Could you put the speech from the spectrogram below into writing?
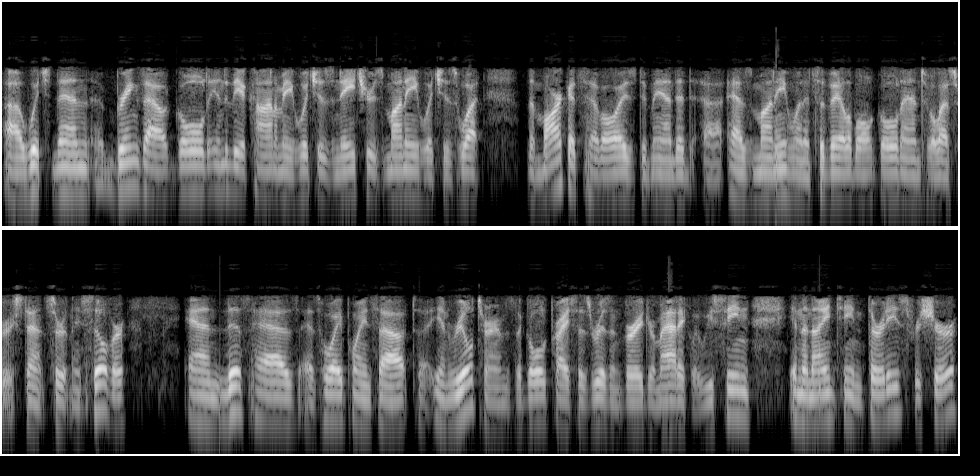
uh, which then brings out gold into the economy, which is nature's money, which is what the markets have always demanded uh, as money when it's available, gold and to a lesser extent certainly silver. And this has, as Hoye points out, uh, in real terms, the gold price has risen very dramatically. We've seen in the 1930s, for sure,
